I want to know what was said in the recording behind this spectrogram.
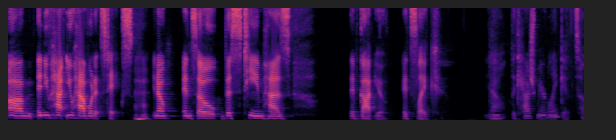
um, and you have you have what it takes. Mhm. You know, and so this team has they've got you. It's like you know the cashmere blanket. So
